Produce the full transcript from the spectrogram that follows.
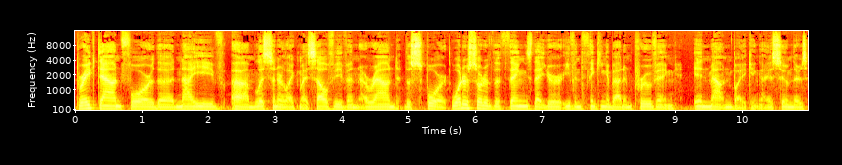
break down for the naive um, listener like myself, even around the sport. What are sort of the things that you're even thinking about improving in mountain biking? I assume there's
